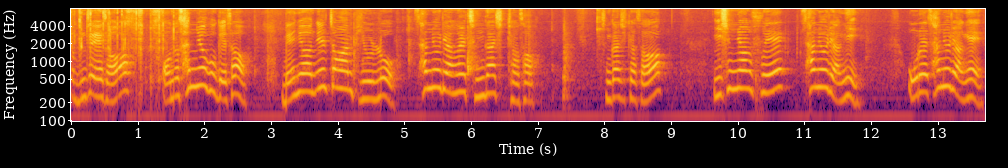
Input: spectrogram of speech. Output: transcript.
문제에서 어느 산유국에서 매년 일정한 비율로 산유량을 증가시켜서 증가시켜서 20년 후에 산유량이 올해 산유량의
